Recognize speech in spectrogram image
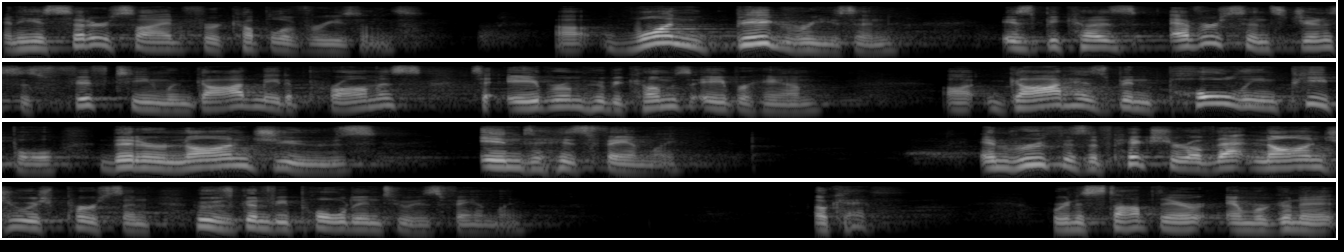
And He has set her aside for a couple of reasons. Uh, one big reason is because ever since Genesis 15, when God made a promise to Abram, who becomes Abraham, uh, God has been polling people that are non Jews into his family. And Ruth is a picture of that non Jewish person who's going to be pulled into his family. Okay, we're going to stop there and we're going to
